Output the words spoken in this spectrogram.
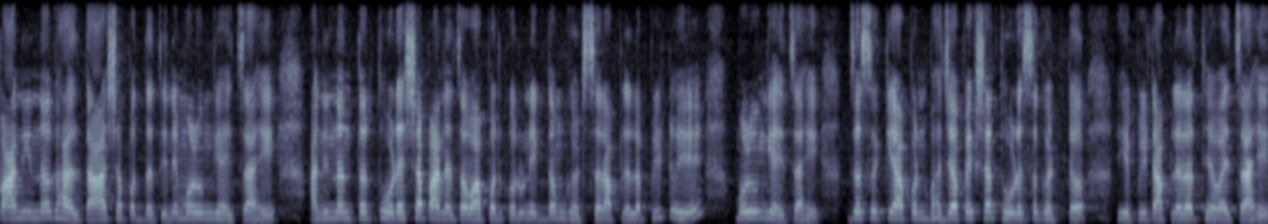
पाणी न घालता अशा पद्धतीने मळून घ्यायचं आहे. आणि नंतर थोड्याशा पाण्याचा वापर करून एकदम घटसर आपल्याला पीठ हे मळून घ्यायचं आहे. जसं की आपण भज्यापेक्षा थोडंसं घट्ट हे पीठ आपल्याला ठेवायचं आहे.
